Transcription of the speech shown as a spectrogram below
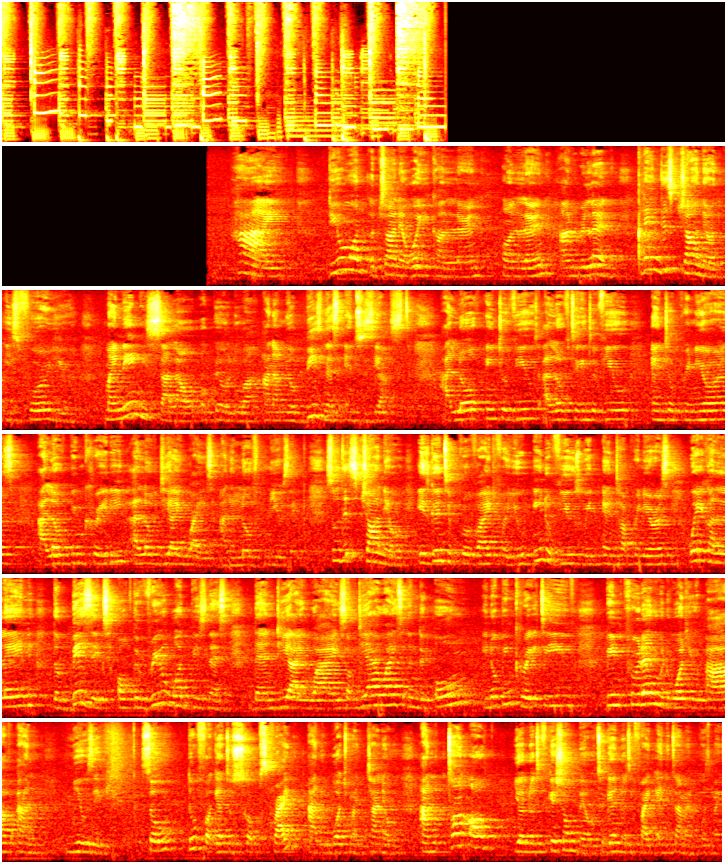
Hi, do you want a channel where you can learn, unlearn, and relearn? Then this channel is for you. My name is Salau Opeoluwa, and I'm your business enthusiast. I love interviews, I love to interview entrepreneurs, I love being creative, I love DIYs, and I love music. So this channel is going to provide for you interviews with entrepreneurs where you can learn the basics of the real world business, then DIY, some DIYs in the home, you know, being creative, being prudent with what you have, and music. So don't forget to subscribe and watch my channel and turn off your notification bell to get notified anytime I post my.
